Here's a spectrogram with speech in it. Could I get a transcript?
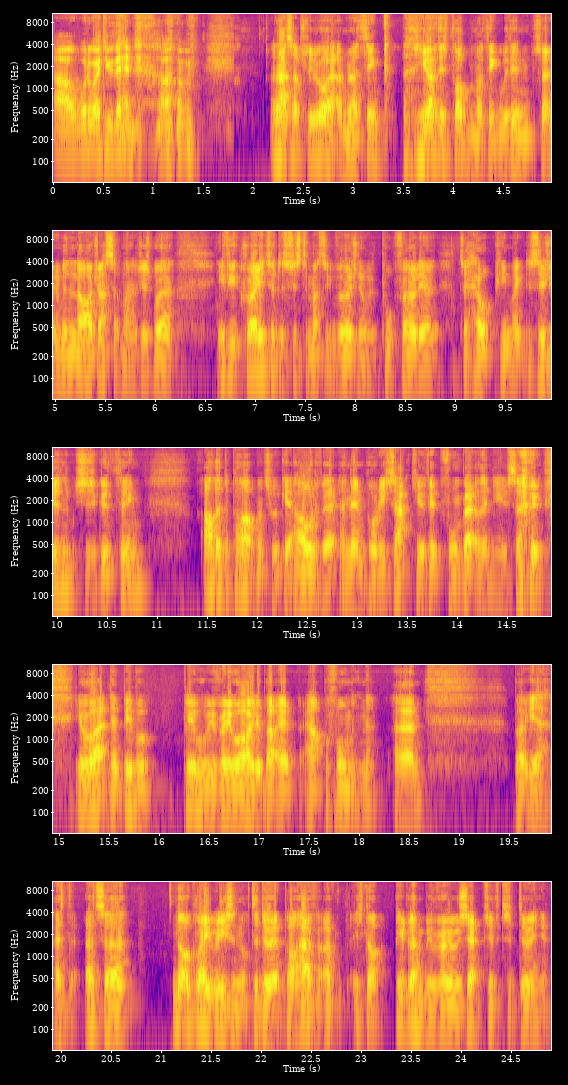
Uh, what do I do then? And that's absolutely right. I mean, I think you have this problem. I think within certainly with large asset managers, where if you created a systematic version of a portfolio to help you make decisions, which is a good thing, other departments would get hold of it and then probably sack you if it performed better than you. So you're right. That people people will be very worried about it outperforming them. Um, but yeah, that's, that's, a not a great reason not to do it. But I have I've, it's not people haven't been very receptive to doing it.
